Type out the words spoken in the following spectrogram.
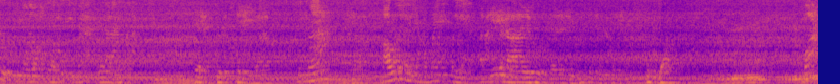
สุดมีมาลองตัวผู้หญิงนะเวลาที่ จ็ดจุดสี่ครับถึงนะเขาเลยยังไม่เปลี่ยนอันนี้เวลาเลยถูกเลจุดสี่ถูกยอดวัด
